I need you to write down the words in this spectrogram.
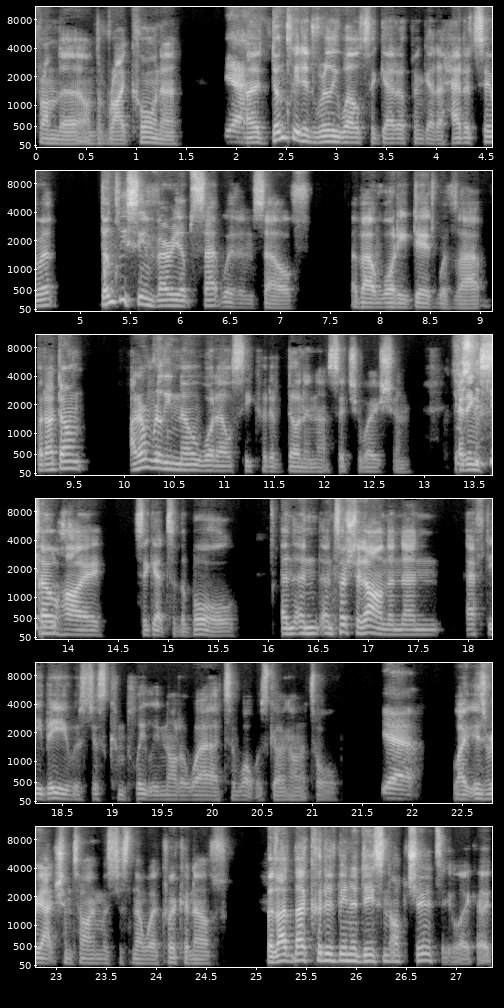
from the on the right corner. Yeah. Uh, Dunkley did really well to get up and get a header to it. Dunkley seemed very upset with himself about what he did with that, but I don't, I don't really know what else he could have done in that situation. Just Getting so high to get to the ball, and and and touched it on, and then FDB was just completely not aware to what was going on at all. Yeah. Like his reaction time was just nowhere quick enough. But that that could have been a decent opportunity. Like I,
